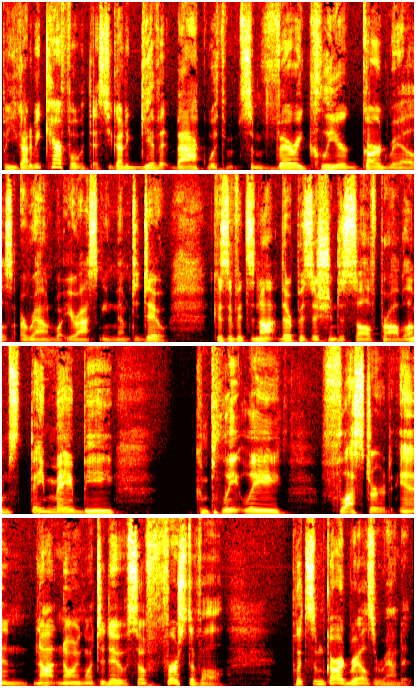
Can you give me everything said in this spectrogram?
But you got to be careful with this. You got to give it back with some very clear guardrails around what you're asking them to do. Because if it's not their position to solve problems, they may be completely flustered in not knowing what to do. So, first of all, put some guardrails around it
